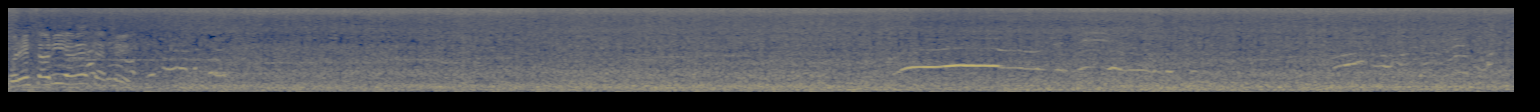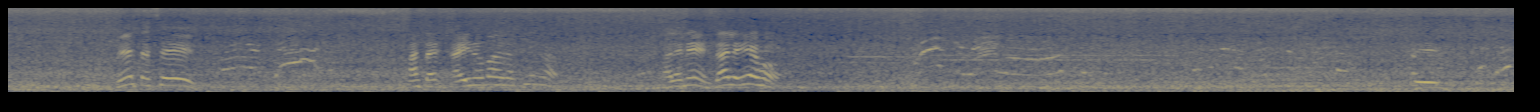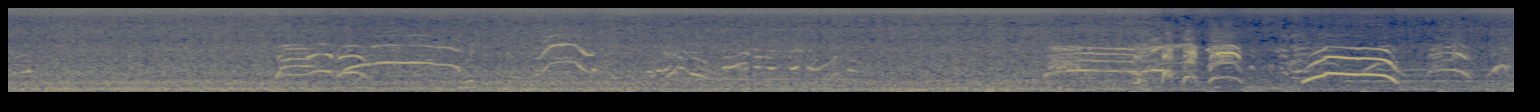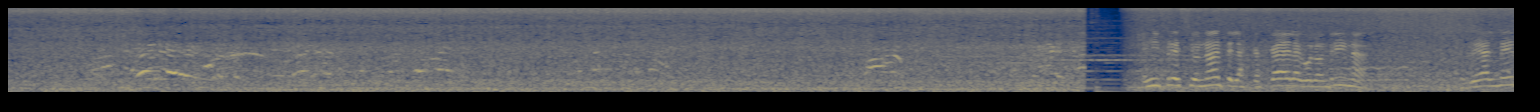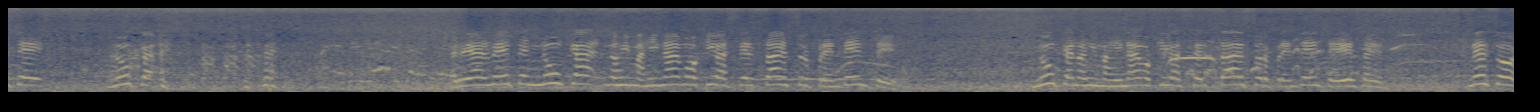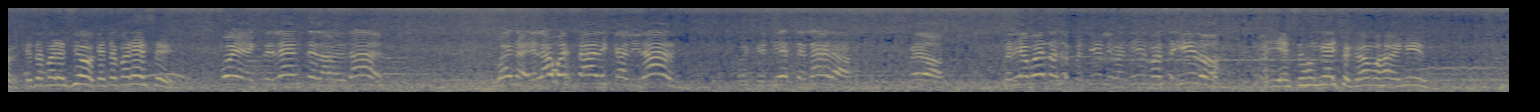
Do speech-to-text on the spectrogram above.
Por esta orilla, métase. Hasta ahí nomás en la esquina. Dale, dale, viejo. Impresionante las cascadas de la golondrina. Realmente nunca, realmente nunca nos imaginamos que iba a ser tan sorprendente. Nunca nos imaginamos que iba a ser tan sorprendente esta es. Néstor, ¿qué te pareció? ¿Qué te parece? Fue excelente, la verdad. Bueno, el agua está de calidad, porque sí es helada, pero sería bueno repetirlo y venir más seguido. Y eso es un hecho que vamos a venir.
